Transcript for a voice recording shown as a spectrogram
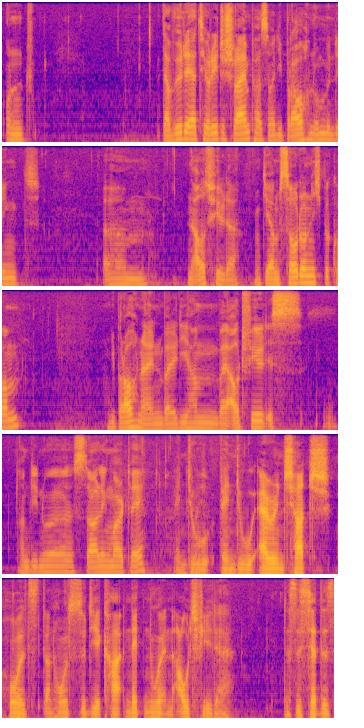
Und da würde er theoretisch reinpassen, weil die brauchen unbedingt ähm, einen Outfielder. Und die haben Soto nicht bekommen. Die brauchen einen, weil die haben bei Outfield ist haben die nur Starling Marte. Wenn du, wenn du Aaron Judge holst, dann holst du dir nicht nur einen Outfielder. Das ist ja das.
